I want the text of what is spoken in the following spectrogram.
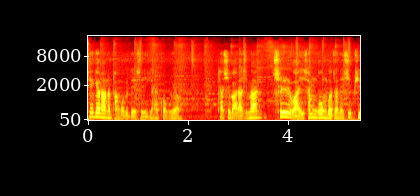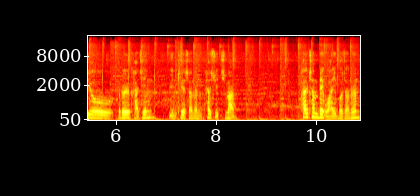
해결하는 방법에 대해서 얘기할 거고요. 다시 말하지만 7Y30 버전의 CPU를 가진 윈투에서는 할 수 있지만 8100Y 버전은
